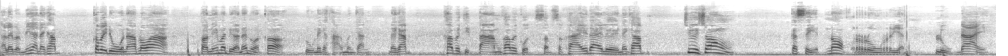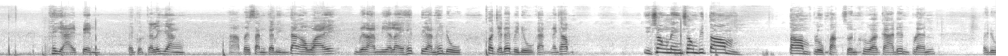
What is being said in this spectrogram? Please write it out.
อะไรแบบนี้นะครับ ก็ไปดูนะ เพราะว่าตอนนี้มาเดือนหน้าหนวดก็ ลูกในกระถางเหมือนกันนะครับ เข้าไปติดตามเข้าไปกด subscribe ได้เลยนะครับ ชื่อช่องเกษตรนอกโรงเรียนปลูกได้ ขยายเป็นไปกดกันหรือยังไปสั่นกระดิ่งตั้งเอาไว้ เวลามีอะไรให้เตือนให้ดูก็จะได้ไปดูกันนะครับ อีกช่องหนึ่งช่องพี่ต้อมต้อมปลูกผักสวนครัวการ์เด้นแปลนไปดู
